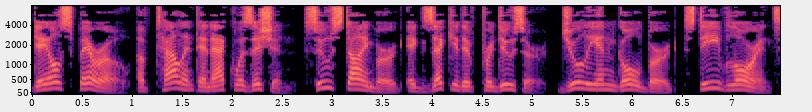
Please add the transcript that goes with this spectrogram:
Gale Sparrow of talent and acquisition, Sue Steinberg executive producer, Julian Goldberg, Steve Lawrence,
